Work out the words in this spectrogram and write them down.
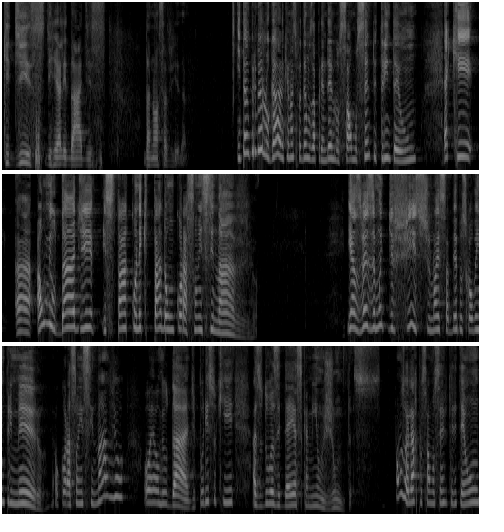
que diz de realidades da nossa vida. Então, em primeiro lugar, o que nós podemos aprender no Salmo 131 é que a, a humildade está conectada a um coração ensinável. E às vezes é muito difícil nós sabermos qual vem primeiro: é o coração ensinável ou é a humildade? Por isso que as duas ideias caminham juntas. Vamos olhar para o Salmo 131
